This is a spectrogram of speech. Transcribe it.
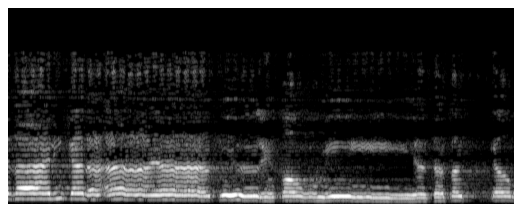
ذلك لآيات يتفكرون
